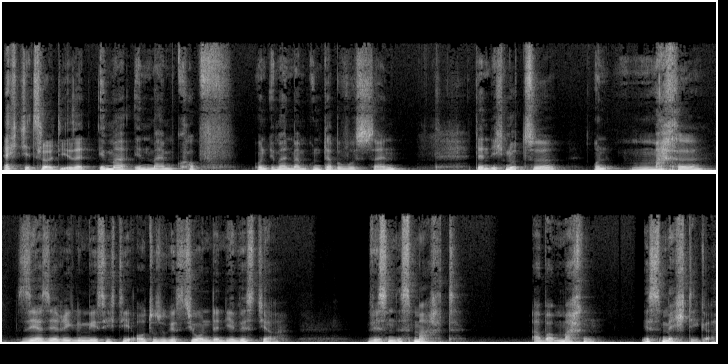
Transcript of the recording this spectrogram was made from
Echt jetzt, Leute, ihr seid immer in meinem Kopf und immer in meinem Unterbewusstsein, denn ich nutze und mache sehr, sehr regelmäßig die Autosuggestion, denn ihr wisst ja, Wissen ist Macht, aber Machen ist mächtiger.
